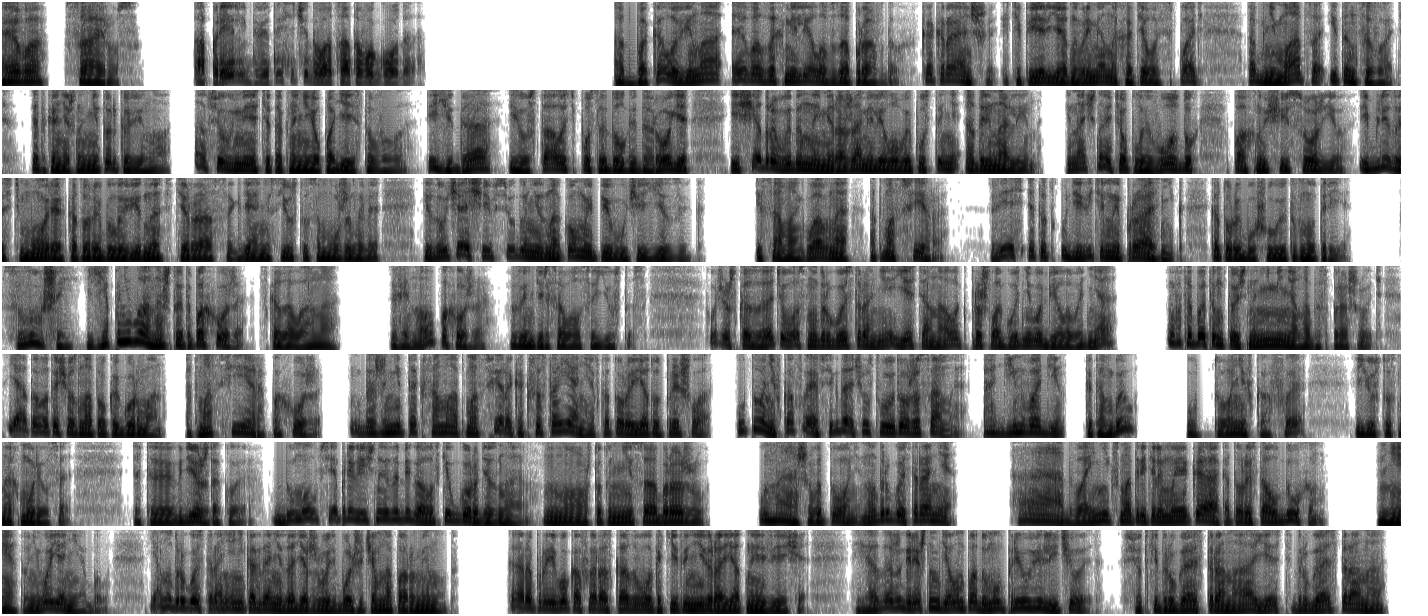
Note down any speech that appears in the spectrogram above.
Эва Сайрус. Апрель 2020 года. От бокала вина Эва захмелела взаправду, как раньше, и теперь ей одновременно хотелось спать, обниматься и танцевать. Это, конечно, не только вино, а все вместе так на нее подействовало. И еда, и усталость после долгой дороги, и щедро выданный миражами лиловой пустыни адреналин, и ночной теплый воздух, пахнущий солью, и близость моря, которое было видно с террасы, где они с Юстасом ужинали, и звучащий всюду незнакомый певучий язык. И самое главное — атмосфера. Весь этот удивительный праздник, который бушует внутри. «Слушай, я поняла, на что это похоже», — сказала она. «Вино похоже?» — заинтересовался Юстас. «Хочешь сказать, у вас на другой стороне есть аналог прошлогоднего белого дня?» Вот об этом точно не меня надо спрашивать. Я-то вот еще знаток и гурман. Атмосфера, похоже. Даже не так сама атмосфера, как состояние, в которое я тут пришла. У Тони в кафе всегда чувствую то же самое. Один в один. Ты там был? У Тони в кафе? Юстас нахмурился. Это где же такое? Думал, все приличные забегаловки в городе знаю, но что-то не соображу. У нашего Тони, на другой стороне. А, двойник смотрителя маяка, который стал духом. Нет, у него я не был. Я на другой стороне никогда не задерживаюсь больше, чем на пару минут. Кара про его кафе рассказывала какие-то невероятные вещи. Я даже грешным делом подумал, преувеличивает. Все-таки другая сторона есть другая сторона.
